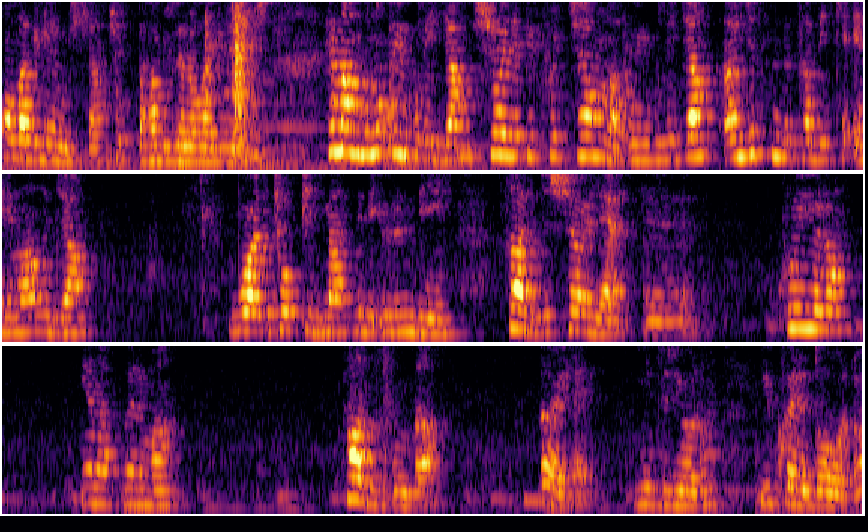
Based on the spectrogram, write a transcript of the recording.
Olabilirmiş ya. Çok daha güzel olabilirmiş. Hemen bunu uygulayacağım. Şöyle bir fırçamla uygulayacağım. Öncesinde tabii ki elime alacağım. Bu arada çok pigmentli bir ürün değil. Sadece şöyle e, koyuyorum yanaklarıma. Fazlasını da böyle yediriyorum yukarı doğru.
